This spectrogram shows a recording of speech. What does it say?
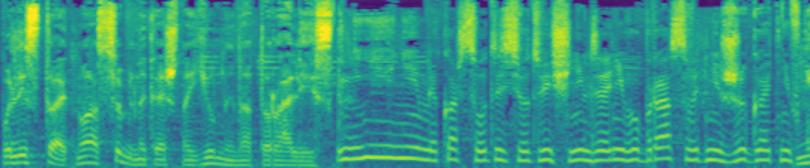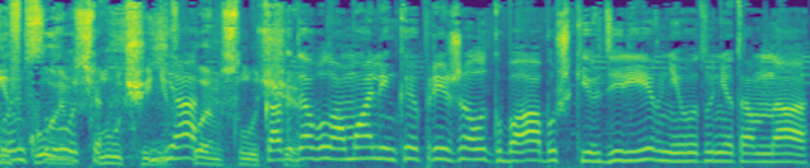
полистать. Ну, особенно, конечно, юный натуралист. Не-не, мне кажется, вот эти вот вещи нельзя не выбрасывать, не сжигать ни в Ни коем в коем случае. Случае, ни в Я, коем случае. когда была маленькая, приезжала к бабушке в деревне, вот у нее там на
